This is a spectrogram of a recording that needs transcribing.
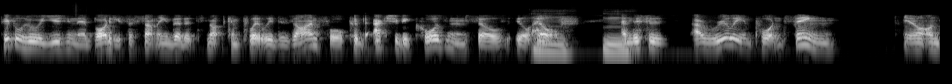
people who are using their body for something that it's not completely designed for could actually be causing themselves ill health. Mm. And this is a really important thing, you know, on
